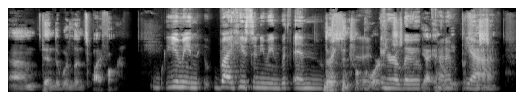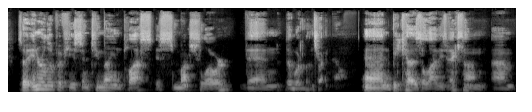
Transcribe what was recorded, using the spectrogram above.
um, than the woodlands by far. You mean by Houston, you mean within the like central core. Inner loop. Yeah, inner loop of, of yeah. Houston. So inner loop of Houston, 2 million plus is much slower than the woodlands right now. And because a lot of these Exxon um,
